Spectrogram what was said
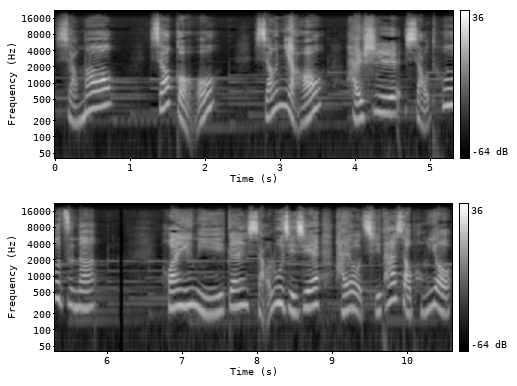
小猫、小狗、小鸟，还是小兔子呢？欢迎你跟小鹿姐姐还有其他小朋友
